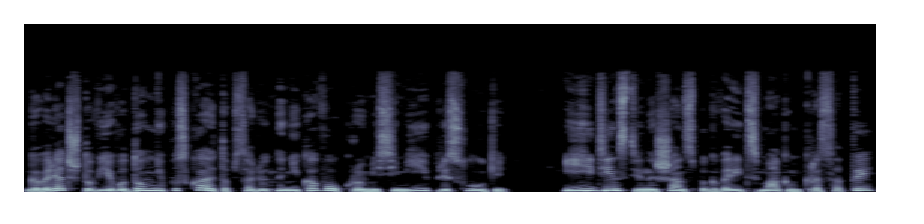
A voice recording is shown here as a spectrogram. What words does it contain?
Говорят, что в его дом не пускают абсолютно никого, кроме семьи и прислуги. И единственный шанс поговорить с магом красоты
